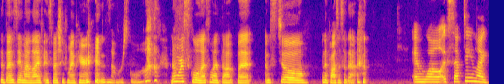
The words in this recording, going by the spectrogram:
the best day of my life, especially for my parents. No more school. no more school. That's what I thought, but I'm still in the process of that. and while accepting like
